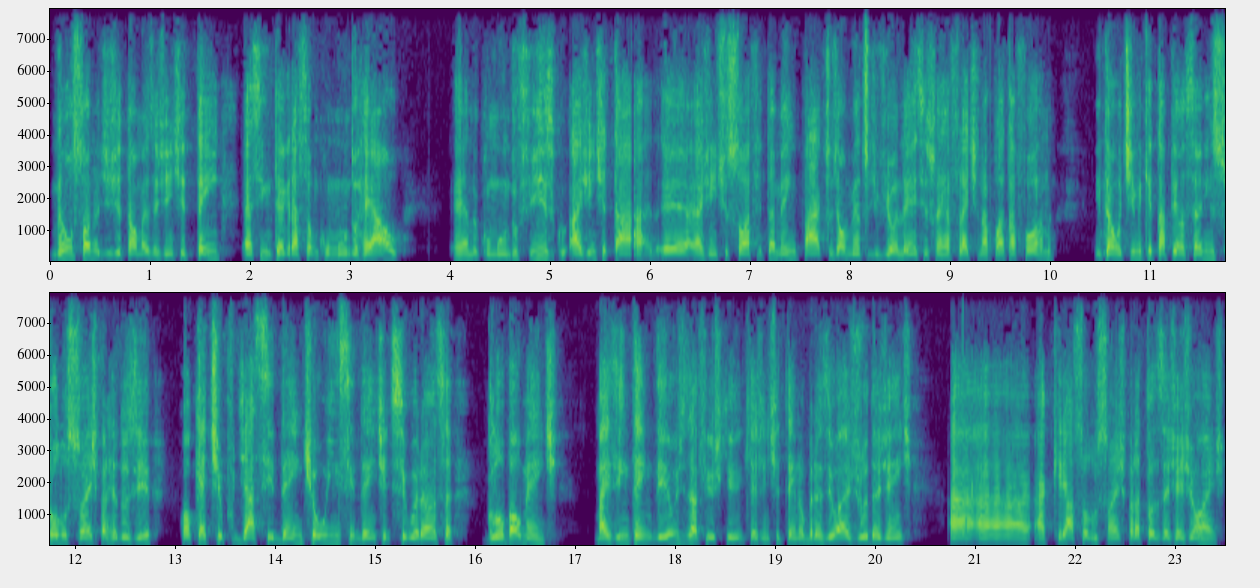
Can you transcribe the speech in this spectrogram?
não só no digital, mas a gente tem essa integração com o mundo real, é, no, com o mundo físico, a gente tá, é, a gente sofre também impactos de aumento de violência, isso reflete na plataforma. Então, um time que está pensando em soluções para reduzir qualquer tipo de acidente ou incidente de segurança globalmente. Mas entender os desafios que, que a gente tem no Brasil ajuda a gente a, a, a criar soluções para todas as regiões.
